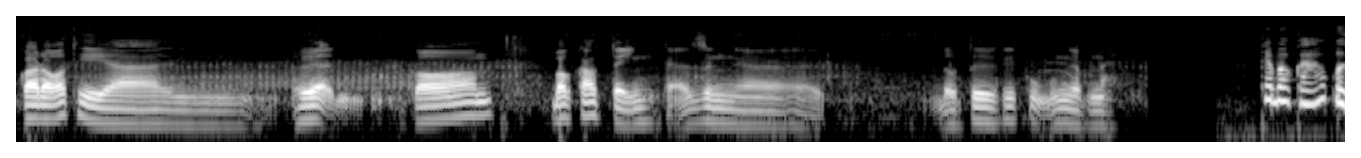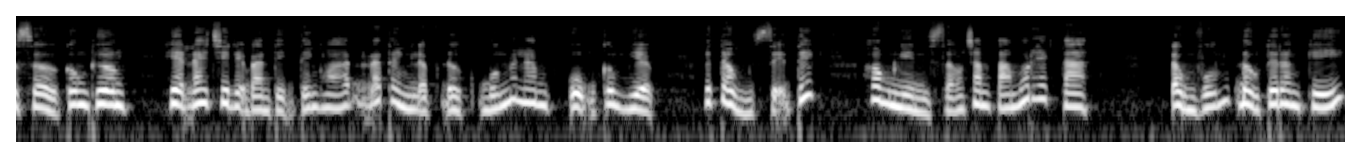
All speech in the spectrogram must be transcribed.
Qua đó thì à, huyện có báo cáo tỉnh đã dừng ờ, đầu tư cái cụm công nghiệp này. Theo báo cáo của Sở Công Thương, hiện nay trên địa bàn tỉnh Thanh Hóa đã thành lập được 45 cụm công nghiệp với tổng diện tích hơn 1.681 ha, tổng vốn đầu tư đăng ký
